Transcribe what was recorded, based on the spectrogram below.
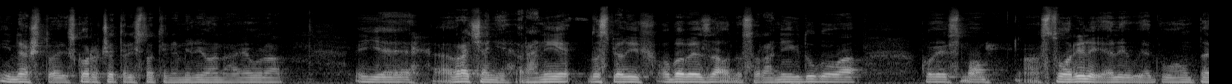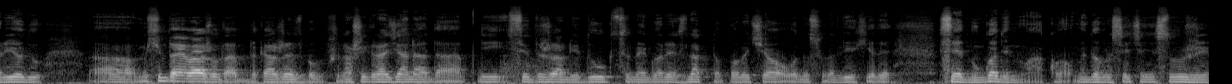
i nešto, ili skoro 400 miliona eura je e, vraćanje ranije dospjelih obaveza, odnosno ranijih dugova koje smo stvorili jeli, u ovom periodu. Mislim da je važno da, da kažem zbog naših građana da i se državni dug Crne Gore znatno povećao u odnosu na 2007. godinu. Ako me dobro sjećanje služi,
